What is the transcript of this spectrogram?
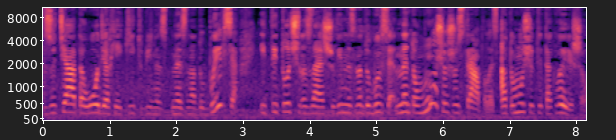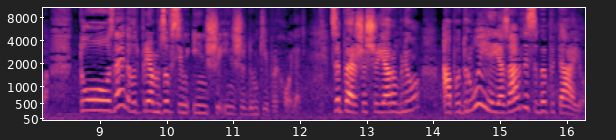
взуття та одяг, який тобі не знадобився, і ти точно знаєш, що він не знадобився не тому, що щось трапилось, а тому, що ти так вирішила. То знаєте, от прям зовсім інші інші думки приходять. Це перше, що я роблю. А по-друге, я завжди себе питаю.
